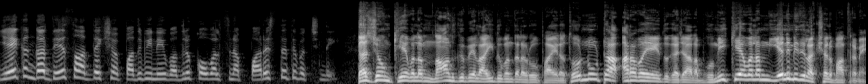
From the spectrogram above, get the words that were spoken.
ఏకంగా దేశ అధ్యక్ష పదవిని వదులుకోవాల్సిన పరిస్థితి వచ్చింది. గజం కేవలం నాలుగు వేల ఐదు వందల రూపాయలతో నూట అరవై ఐదు గజాల భూమి కేవలం ఎనిమిది లక్షలు మాత్రమే.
